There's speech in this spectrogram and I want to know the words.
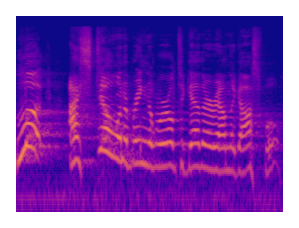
Look, I still want to bring the world together around the gospel.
